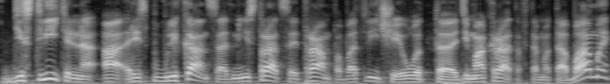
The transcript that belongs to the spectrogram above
Действительно, а республиканцы, администрация Трампа, в отличие от а, демократов, там, от Обамы,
